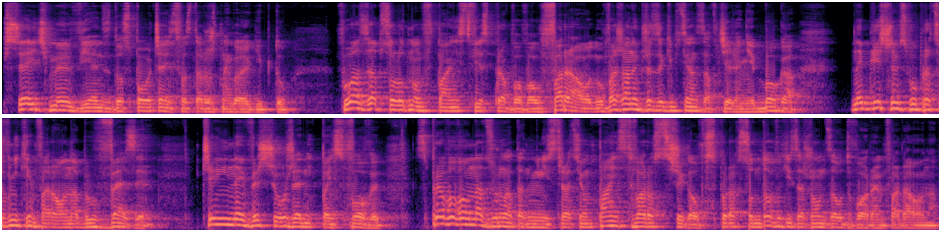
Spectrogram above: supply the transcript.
Przejdźmy więc do społeczeństwa starożytnego Egiptu. Władzę absolutną w państwie sprawował faraon, uważany przez Egipcjan za wcielenie Boga. Najbliższym współpracownikiem faraona był wezyr, czyli najwyższy urzędnik państwowy. Sprawował nadzór nad administracją państwa, rozstrzygał w sporach sądowych i zarządzał dworem faraona.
